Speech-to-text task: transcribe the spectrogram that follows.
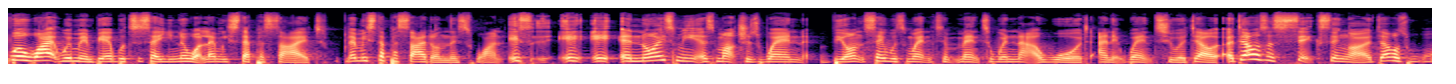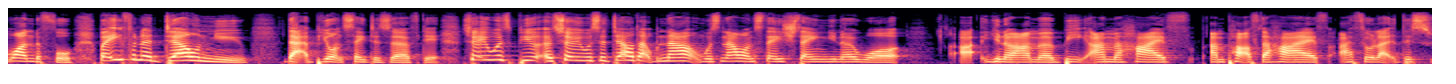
will white women be able to say, you know what, let me step aside. Let me step aside on this one. It's, it, it annoys me as much as when Beyonce was meant to, meant to win that award and it went to Adele. Adele's a sick singer. Adele's wonderful. But even Adele knew that Beyonce deserved it. So it was, so it was Adele that now was now on stage saying, you know what, you know, I'm a be, I'm a hive, I'm part of the hive. I feel like this,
